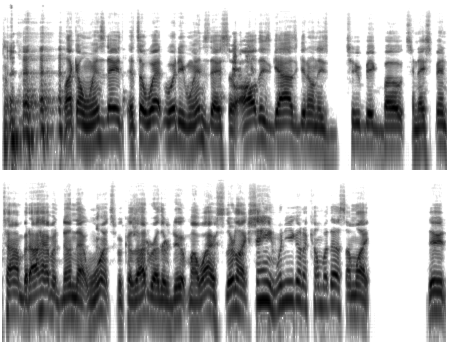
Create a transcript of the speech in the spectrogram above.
like on Wednesday, it's a wet woody Wednesday, so all these guys get on these two big boats and they spend time. But I haven't done that once because I'd rather do it with my wife. So they're like, Shane, when are you going to come with us? I'm like, dude,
